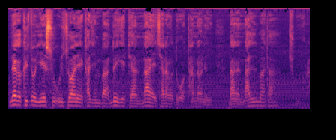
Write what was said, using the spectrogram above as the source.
내가 그리스도 예수 우리 주 안에 가진 바 너에게 대한 나의 자랑을 두고 단나니 나는 날마다 죽노라.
